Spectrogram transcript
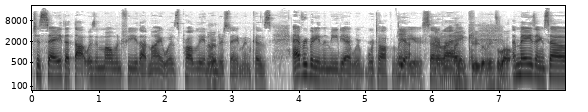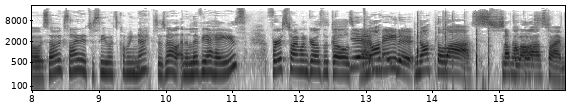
to say that that was a moment for you that night was probably an Yeah. understatement because everybody in the media were, were talking about Yeah, you. So everyone. like. Thank you. That means a lot. Amazing. So so excited to see what's coming next as well. And Olivia Hayes, first time on Girls with Goals. Yeah, not, made it. Not the last. Not the last. time.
